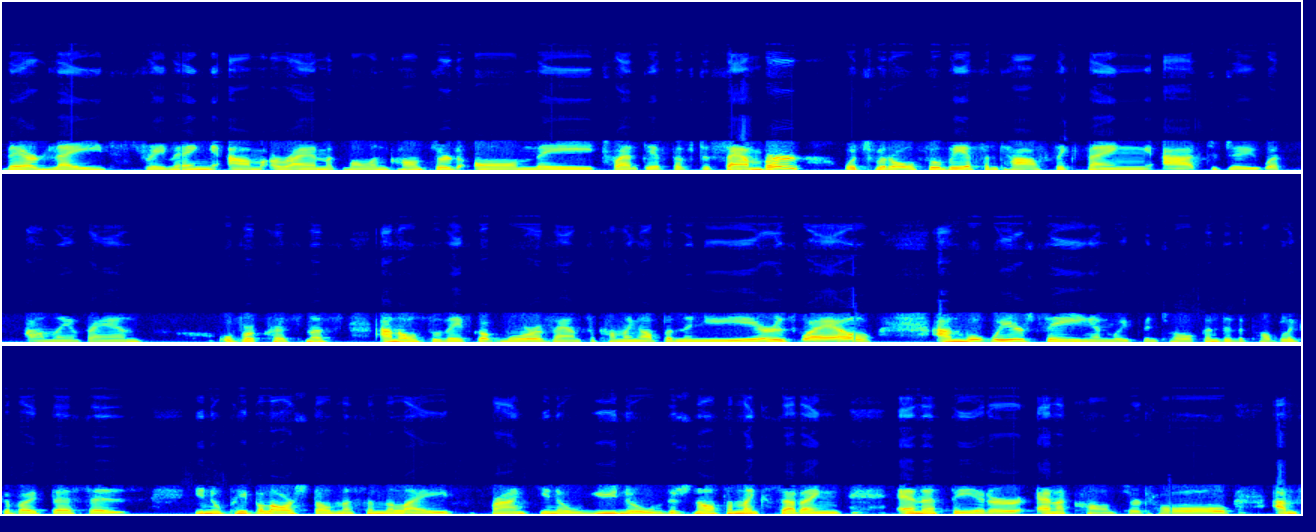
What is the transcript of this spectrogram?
They're live streaming um, a Ryan McMullen concert on the 20th of December, which would also be a fantastic thing uh, to do with family and friends over Christmas. And also they've got more events coming up in the new year as well. And what we're seeing, and we've been talking to the public about this, is you know, people are still missing the live. Frank, you know, you know, there's nothing like sitting in a theatre, in a concert hall and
